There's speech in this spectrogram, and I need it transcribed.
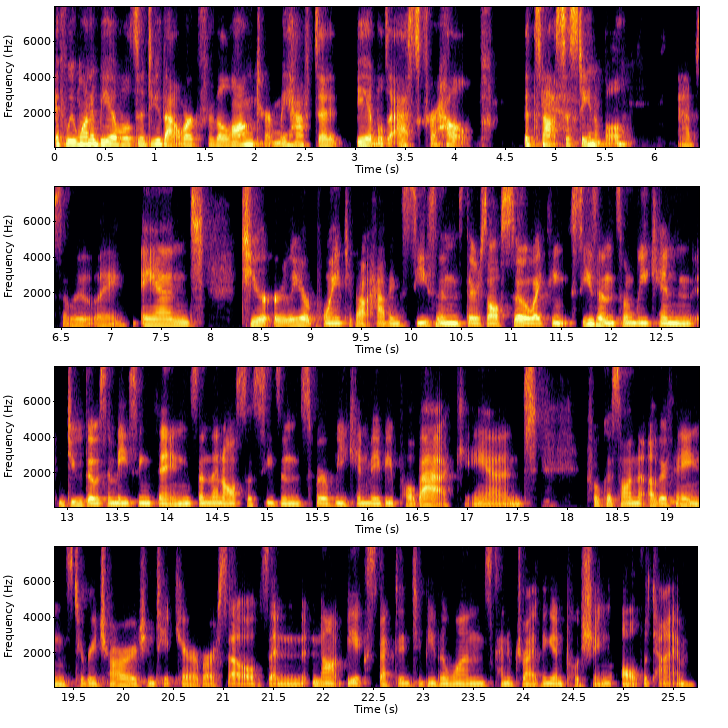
if we want to be able to do that work for the long term, we have to be able to ask for help. It's not sustainable. Absolutely. And to your earlier point about having seasons, there's also, I think, seasons when we can do those amazing things, and then also seasons where we can maybe pull back and focus on other things to recharge and take care of ourselves and not be expected to be the ones kind of driving and pushing all the time.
